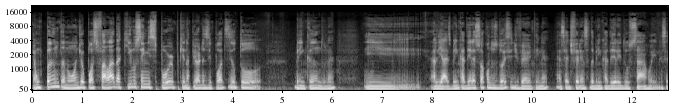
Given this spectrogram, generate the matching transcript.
é um pântano onde eu posso falar daquilo sem me expor, porque na pior das hipóteses eu tô brincando, né? E aliás, brincadeira é só quando os dois se divertem, né? Essa é a diferença da brincadeira e do sarro aí nessa,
